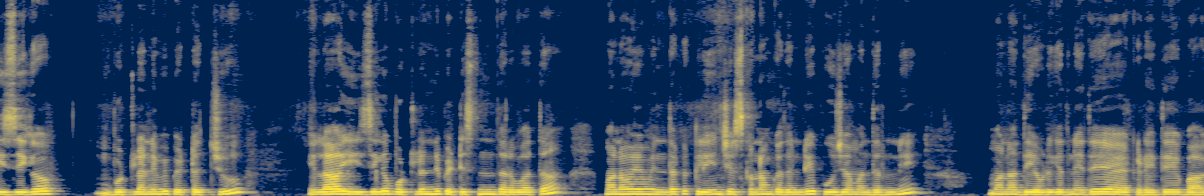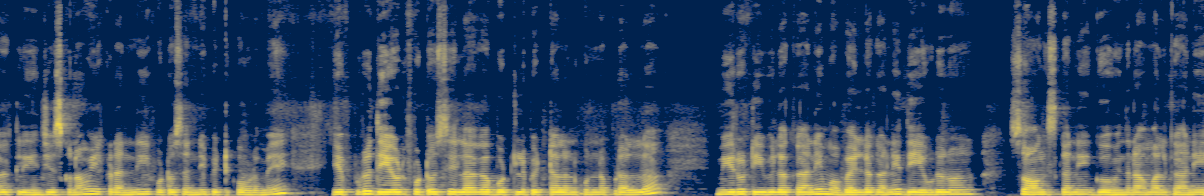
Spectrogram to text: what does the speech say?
ఈజీగా బొట్లు అనేవి పెట్టచ్చు. ఇలా ఈజీగా బొట్లన్నీ పెట్టేసిన తర్వాత మనం ఇందాక క్లీన్ చేసుకున్నాం కదండి పూజా మందిర్ని. మన దేవుడి గదిని అయితే ఎక్కడైతే బాగా క్లీన్ చేసుకున్నామో. ఇక్కడ అన్ని ఫొటోస్ అన్నీ పెట్టుకోవడమే. ఎప్పుడు దేవుడి ఫొటోస్ ఇలాగా బొట్లు పెట్టాలనుకున్నప్పుడల్లా మీరు టీవీలో కానీ మొబైల్లో కానీ దేవుడు సాంగ్స్ కానీ గోవిందనామాలు కానీ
